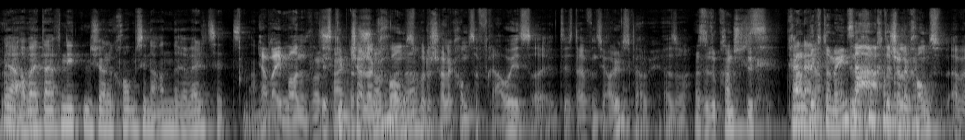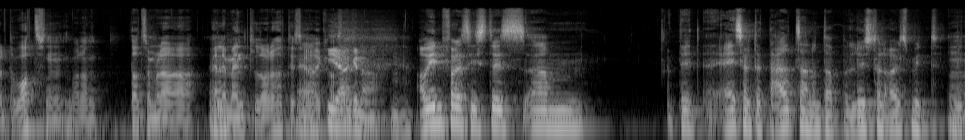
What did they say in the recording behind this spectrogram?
will. Ja, aber er darf nicht einen Sherlock Holmes in eine andere Welt setzen. Ja, aber ich meine, es gibt Sherlock schon, Holmes, oder? wo der Sherlock Holmes eine Frau ist. äh, Das dürfen sie alles, glaube ich. Also, Also du kannst das Keine Public. Domain Nein, kann der Sherlock Holmes, aber der Watson war dann trotzdem mal ein Elemental, oder? Serie Ja. Ja, genau. Mhm. Aber jedenfalls ist das, ähm, er ist halt der Tarzan und da löst halt alles mit, Mhm. mit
